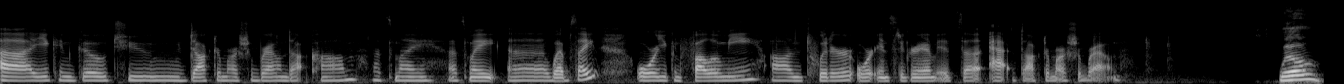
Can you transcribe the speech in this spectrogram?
Uh, you can go to drmarciabrown.com. That's my that's my uh, website, or you can follow me on Twitter or Instagram. It's uh, at Dr. Marsha Brown. Well,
